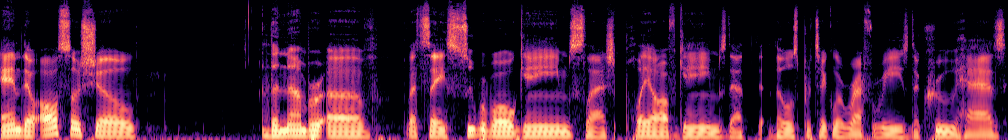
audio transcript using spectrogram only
and they'll also show the number of let's say Super Bowl games slash playoff games that th- those particular referees, the crew has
